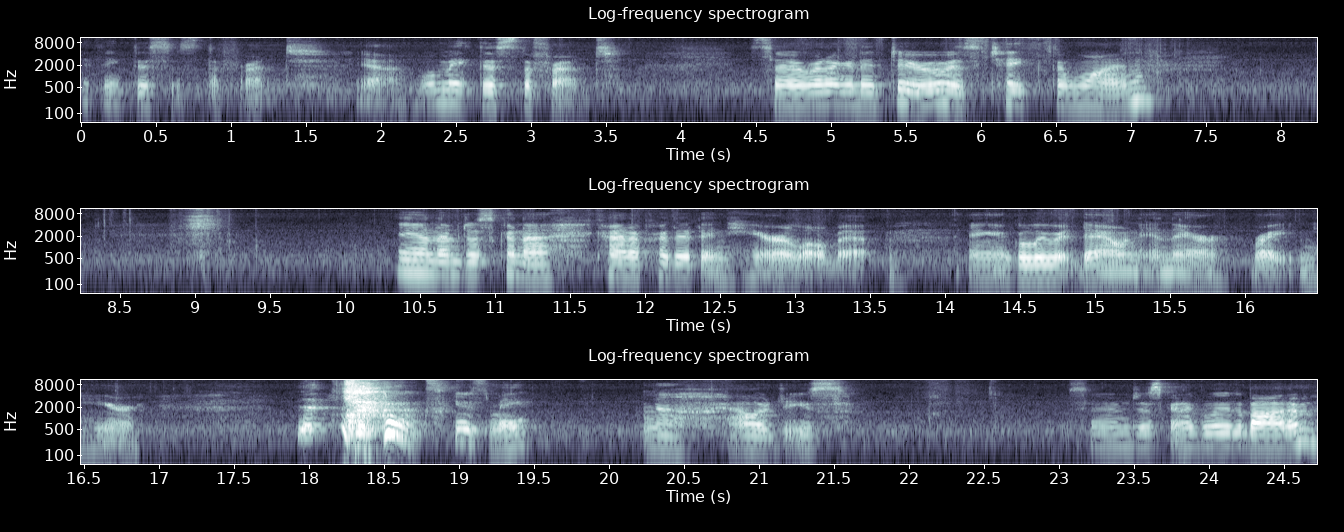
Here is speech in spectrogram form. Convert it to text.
I think this is the front. Yeah, we'll make this the front. So what I'm going to do is take the one And I'm just going to kind of put it in here a little bit and glue it down in there, right in here. Excuse me. Ugh, allergies. So I'm just going to glue the bottom,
